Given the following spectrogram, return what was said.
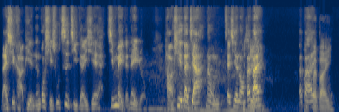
来写卡片，能够写出自己的一些精美的内容。好，谢谢大家，那我们再见喽，拜拜，拜拜，拜拜。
